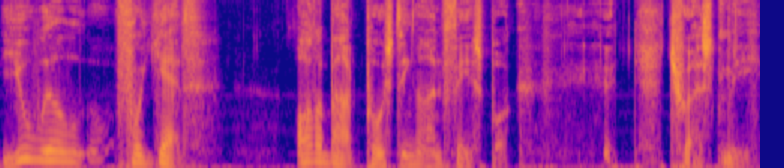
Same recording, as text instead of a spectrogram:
you will forget all about posting on Facebook. Trust me.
